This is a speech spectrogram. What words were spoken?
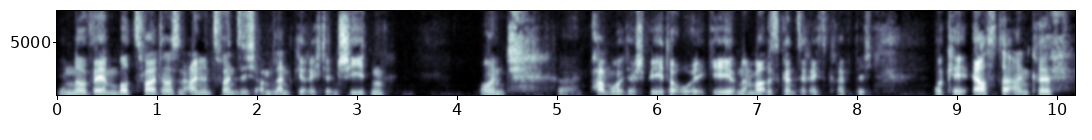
im November 2021 am Landgericht entschieden und äh, ein paar Monate später OEG und dann war das Ganze rechtskräftig. Okay, erster Angriff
